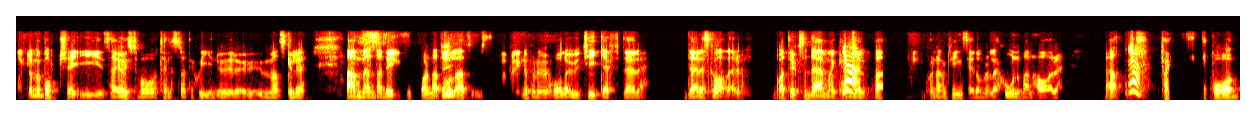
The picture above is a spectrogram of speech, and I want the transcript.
man glömmer bort sig i så här, ja, just det, vad var hotellstrategin, hur, hur man skulle använda. Det är ju fortfarande att Mm. hålla, var inne på nu, hålla utkik efter där det skaver. Och att det är också där man kan Ja. hjälpa människorna omkring sig, de relationer man har. Att Ja. faktiskt på,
